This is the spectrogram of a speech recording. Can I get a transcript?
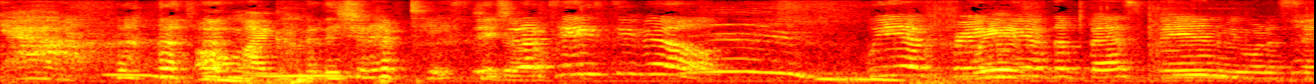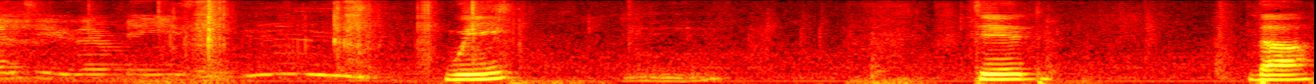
yeah. oh my God. They should have tasted. They should have Tastyville. We have Frank. We- We have the best band. We want to send to you. They're amazing. We did the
